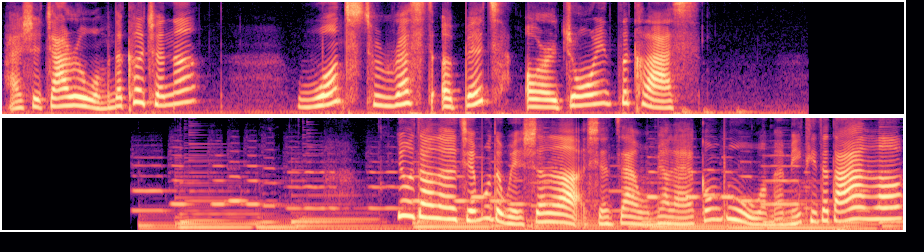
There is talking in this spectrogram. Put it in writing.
还是加入我们的课程呢？Want to rest a bit or join the class？ 又到了节目的尾声了，现在我们要来公布我们谜题的答案喽。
